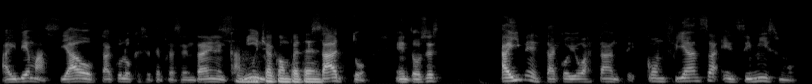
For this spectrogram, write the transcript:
hay demasiados obstáculos que se te presentan en el Sí, camino. mucha competencia. Exacto. Entonces, ahí me destaco yo bastante. Confianza en sí mismo.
